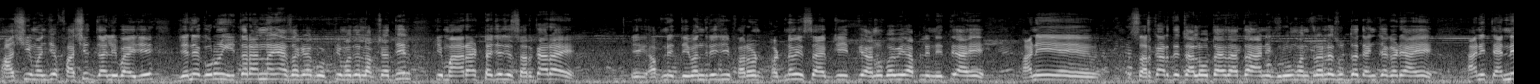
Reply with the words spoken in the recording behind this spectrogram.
फाशी म्हणजे फाशीच झाली पाहिजे जेणेकरून इतरांना या सगळ्या गोष्टीमध्ये लक्षात येईल की महाराष्ट्राचे जे सरकार आहे आपले देवेंद्रजी फड फडणवीस साहेबजी इतके अनुभवी आपले नेते आहे आणि सरकार ते चालवत आहेत आता आणि गृहमंत्रालयसुद्धा त्यांच्याकडे आहे. आणि त्यांनी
